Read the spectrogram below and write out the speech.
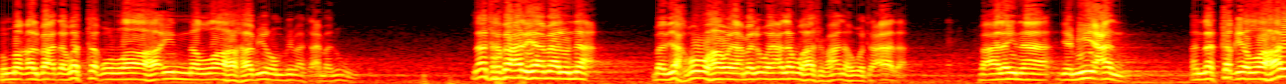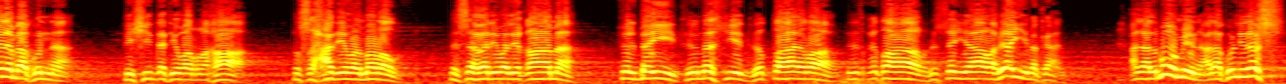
ثم قال بعد واتقوا الله إن الله خبير بما تعملون. لا تخفى عليه أعمال النار بل يخبرها ويعمل ويعلمها سبحانه وتعالى. فعلينا جميعا أن نتقي الله أينما كنا في الشدة والرخاء في الصحة والمرض في السفر والإقامة في البيت في المسجد في الطائرة في القطار في السيارة في أي مكان. على المؤمن على كل نفس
